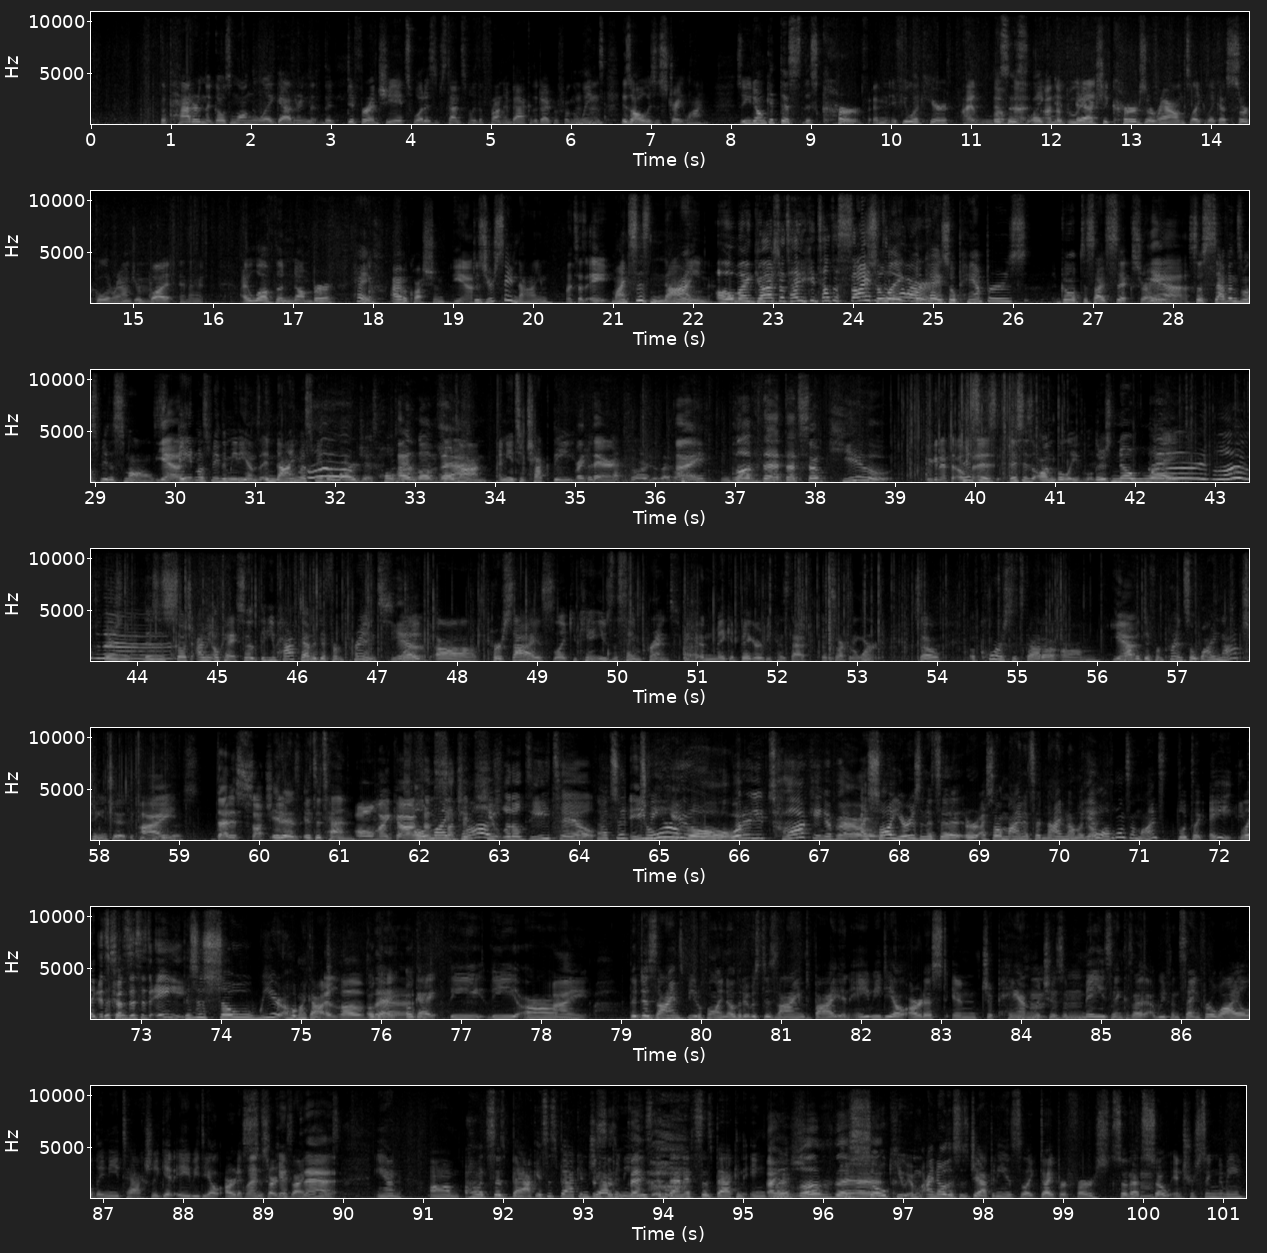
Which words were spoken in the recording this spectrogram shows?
the pattern that goes along the leg gathering that, that differentiates what is ostensibly the front and back of the diaper from the Mm-hmm. wings is always a straight line. So you don't get this this curve. And if you look here, I love this is that like on the it, it actually curves around like like a circle around your Mm-hmm. butt and i i love the number hey i have a question Yeah. does yours say nine Mine says eight. mine says nine Oh my gosh, that's how you can tell the size. Of the. So like okay so pampers go up to size six right Yeah. so sevens must be the smalls Yeah. eight must be the mediums and nine must be the largest hold on I love that. hold on i need to check the Right the there. extra larges I. I love that. That's so cute. You're gonna have to open this it. is this is unbelievable there's no way Oh, I love that. There's, this is such. I mean, okay, so you have to have a different print, Yeah. like uh, per size. Like you can't use the same print and make it bigger because that that's not going to work. So of course it's got to um, Yeah. have a different print. So why not change it if you can do I. this? That is such. It a- is. It's a ten. Oh my gosh, Oh that's my such gosh. a cute little detail. That's ABU. adorable. What are you talking about? I saw yours and it's a, or I saw mine. It said nine, and I'm like, Yeah. oh, all the ones online looked like eight. Like It's because is this is eight. this is so weird. Oh my gosh. I love okay, that. okay. The the um I the design's beautiful. I know that it was designed by an ABDL artist in Japan, Mm-hmm, which is amazing because we've been saying for a while they need to actually get ABDL artists to Let's start get designing that. these. And um, oh, it says back. It says back in says Japanese, back- and then it says back in English. I love that. so cute. And I know this is Japanese like diaper first, so that's Mm-hmm. so interesting to me.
